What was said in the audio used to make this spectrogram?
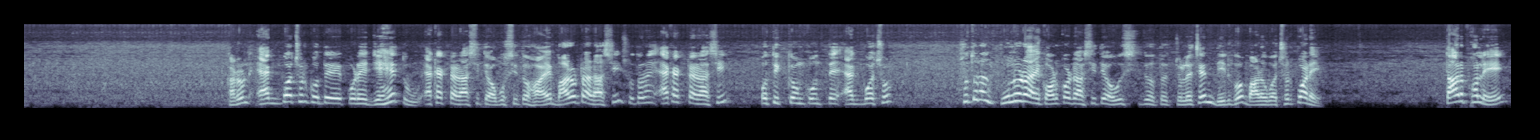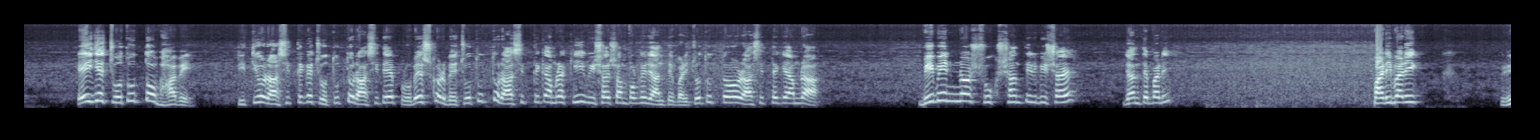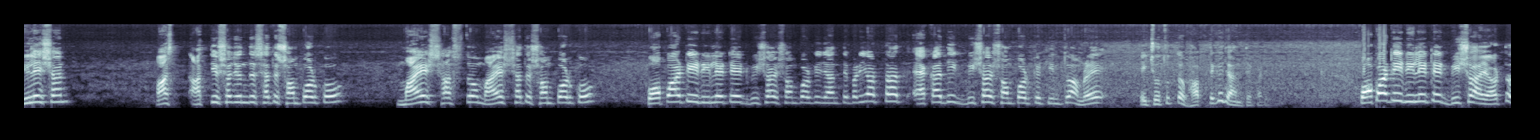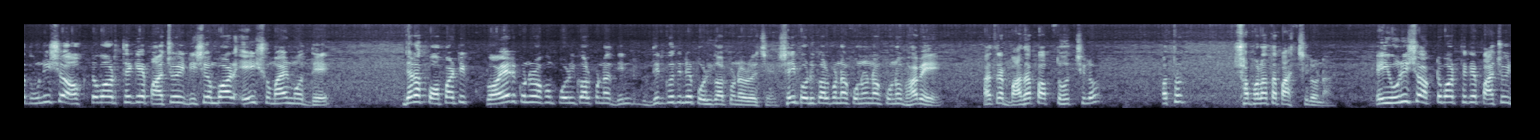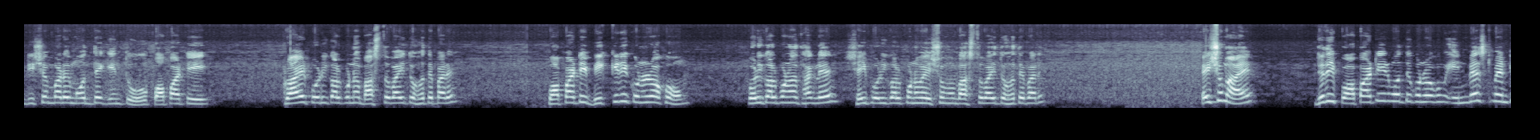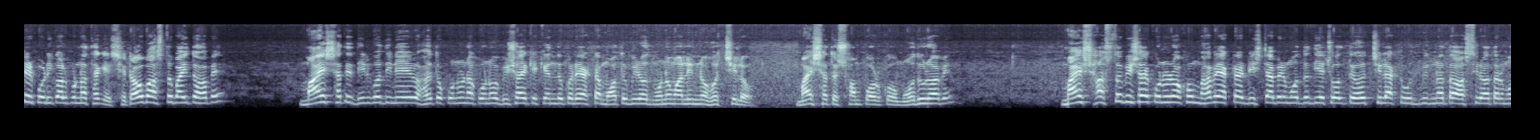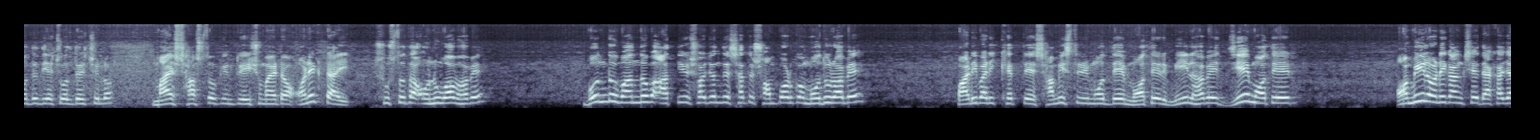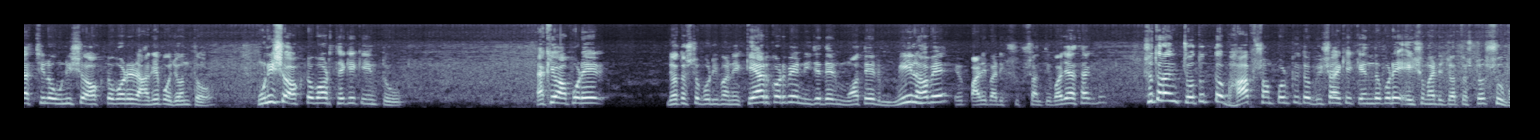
কারণ এক বছর করতে করে যেহেতু এক একটা রাশিতে অবস্থিত হয়, বারোটা রাশি, সুতরাং এক একটা রাশি অতিক্রম করতে এক বছর। সুতরাং পুনরায় কর্কট রাশিতে অবস্থিত হতে চলেছেন দীর্ঘ বারো বছর পরে। তার ফলে এই যে চতুর্থভাবে তৃতীয় রাশির থেকে চতুর্থ রাশিতে প্রবেশ করবে। চতুর্থ রাশির থেকে আমরা কী বিষয় সম্পর্কে জানতে পারি? চতুর্থ রাশির থেকে আমরা বিভিন্ন সুখ শান্তির বিষয়ে জানতে পারি। পারিবারিক রিলেশন আত্মীয় স্বজনদের সাথে সম্পর্ক, মায়ের স্বাস্থ্য, মায়ের সাথে সম্পর্ক প্রপার্টি রিলেটেড বিষয় সম্পর্কে জানতে পারি। অর্থাৎ একাধিক বিষয় সম্পর্কে কিন্তু আমরা এই চতুর্থ ভাব থেকে জানতে পারি। প্রপার্টি রিলেটেড বিষয়, অর্থাৎ উনিশে অক্টোবর থেকে পাঁচই ডিসেম্বর এই সময়ের মধ্যে যারা প্রপার্টি ক্রয়ের কোনো রকম পরিকল্পনা, দিন, দীর্ঘদিনের পরিকল্পনা রয়েছে, সেই পরিকল্পনা কোনো না কোনোভাবে তারা বাধাপ্রাপ্ত হচ্ছিল, অর্থাৎ সফলতা পাচ্ছিল না। এই উনিশে অক্টোবর থেকে পাঁচই ডিসেম্বরের মধ্যে কিন্তু প্রপার্টি ক্রয়ের পরিকল্পনা বাস্তবায়িত হতে পারে। প্রপার্টি বিক্রি কোনো রকম পরিকল্পনা থাকলে সেই পরিকল্পনাও এই সময় বাস্তবায়িত হতে পারে। এই সময় যদি প্রপার্টির মধ্যে কোনো রকম ইনভেস্টমেন্টের পরিকল্পনা থাকে, সেটাও বাস্তবায়িত হবে। মায়ের সাথে দীর্ঘদিনে হয়তো কোনো না কোনো বিষয়কে কেন্দ্র করে একটা মতবিরোধ মনোমালিন্য হচ্ছিল। মায়ের সাথে সম্পর্ক মধুর হবে। মায়ের স্বাস্থ্য বিষয়ে কোনো রকমভাবে একটা ডিস্টার্বের মধ্যে দিয়ে চলতে হচ্ছিল, একটা উদ্বিগ্নতা, অস্থিরতার মধ্যে দিয়ে চলতে হচ্ছিল। মায়ের স্বাস্থ্য কিন্তু এই সময়টা অনেকটাই সুস্থতা অনুভব হবে। বন্ধু বান্ধব আত্মীয় স্বজনদের সাথে সম্পর্ক মধুর হবে। পারিবারিক ক্ষেত্রে স্বামী স্ত্রীর মধ্যে মতের মিল হবে। যে মতের অমিল অনেকাংশে দেখা যাচ্ছিল উনিশে অক্টোবরের আগে পর্যন্ত। উনিশে অক্টোবর থেকে কিন্তু একে অপরের যথেষ্ট পরিমাণে কেয়ার করবে, নিজেদের মতের মিল হবে, পারিবারিক সুখ শান্তি বজায় থাকবে। সুতরাং চতুর্থ ভাব সম্পর্কিত বিষয়কে কেন্দ্র করে এই সময়টি যথেষ্ট শুভ।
